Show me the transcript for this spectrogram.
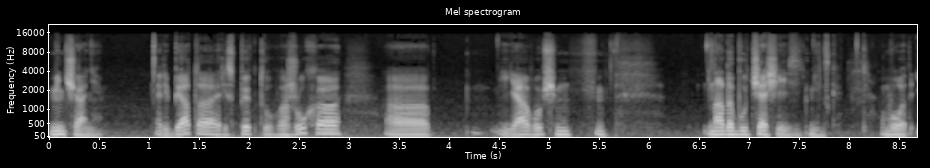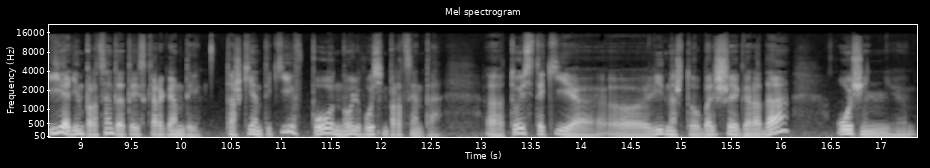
минчане. Ребята, респект, уважуха. Э, я, в общем, надо будет чаще ездить в Минск. Вот. И 1% это из Караганды. Ташкент и Киев по 0,8%. Э, то есть такие, э, видно, что большие города очень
